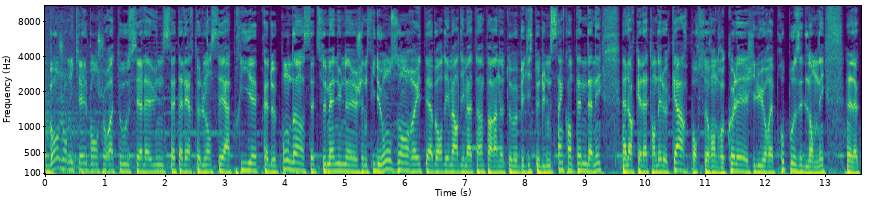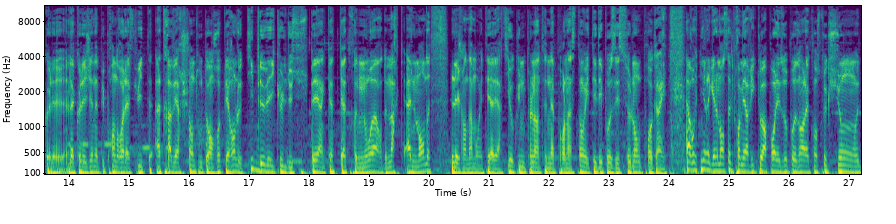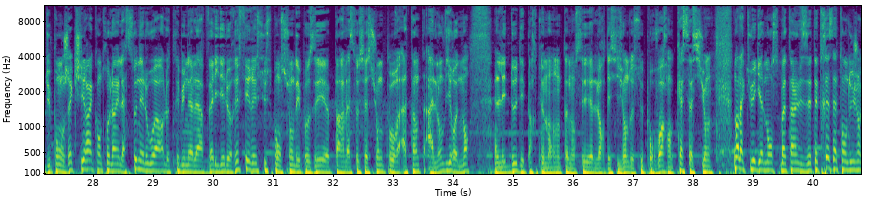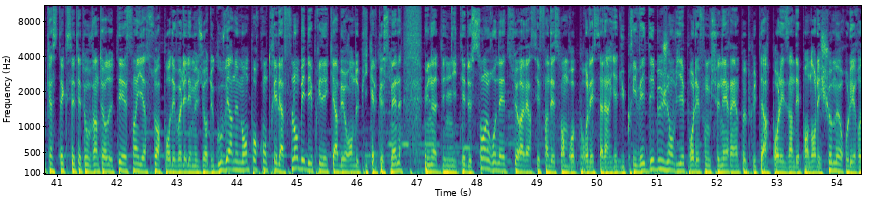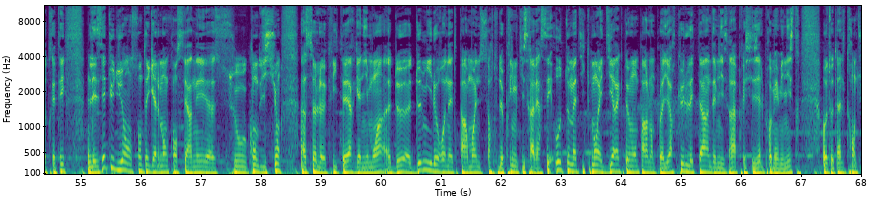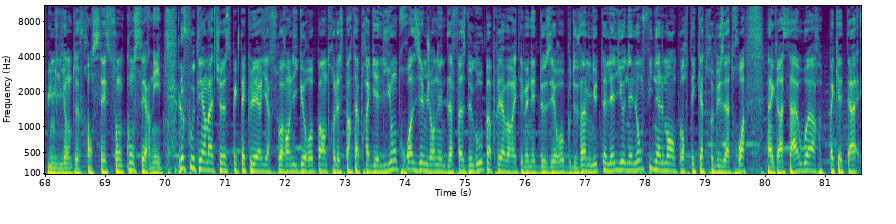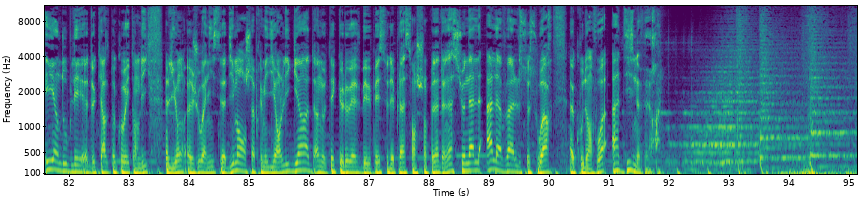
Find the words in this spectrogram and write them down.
Bonjour Mickaël, bonjour à tous. Et à la une, cette alerte lancée à Prier, près de Pondin. Cette semaine, une jeune fille de 11 ans aurait été abordée mardi matin par un automobiliste d'une cinquantaine d'années alors qu'elle attendait le car pour se rendre au collège. Il lui aurait proposé de l'emmener. La, collégienne a pu prendre la fuite à travers champs tout en repérant le type de véhicule du suspect, un 4x4 noir de marque allemande. Les gendarmes ont été avertis. Aucune plainte n'a pour l'instant été déposée selon le progrès. À retenir également cette première victoire pour les opposants à la construction du pont Jacques Chirac entre l'un et la Saône-et-Loire. Le tribunal a validé le référé suspension déposé par l'association pour atteinte à l'environnement. Les deux départements ont annoncé leur décision de se pourvoir en cassation. Dans l'actu également ce matin, ils étaient très attendus. Jean Castex était aux 20h de TF1 hier soir pour dévoiler les mesures du gouvernement pour contrer la flambée des prix des carburants depuis quelques semaines. Une indemnité de 100 euros net sera versée fin décembre pour les salariés du privé, début janvier pour les fonctionnaires et un peu plus tard pour les indépendants, les chômeurs ou les retraités. Les étudiants sont également concernés euh, sous condition. Un seul critère, gagner moins de 2000 euros net par mois, une sorte de prime qui sera versée automatiquement et directement par l'employeur que l'État indemnisera, a précisé le Premier ministre. Au total, 38 millions de Français sont concernés. Le foot est un match spectaculaire hier soir en Ligue Europa entre le Sparta Prague et Lyon. Troisième journée de la phase de groupe. Après avoir été mené 2-0 au bout de 20 minutes, les Lyonnais l'ont finalement emporté 4 buts à 3 grâce à Awar, Paqueta et un doublé de Karl Toko et Cambi. Lyon joue à Nice dimanche après-midi en Ligue 1. À noter que le FBP se déplace en championnat de national à Laval ce soir. Coup d'envoi à 19h.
